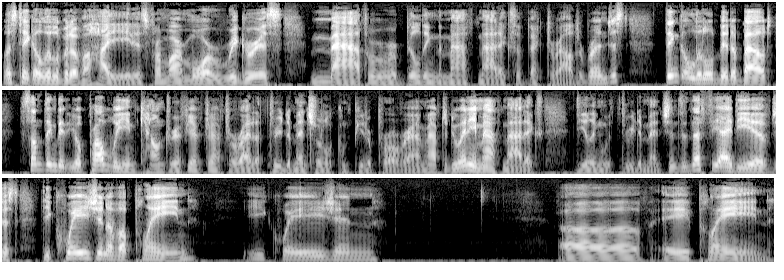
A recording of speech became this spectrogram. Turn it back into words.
let's take a little bit of a hiatus from our more rigorous math where we're building the mathematics of vector algebra and just think a little bit about something that you'll probably encounter if you have to write a three-dimensional computer program, have to do any mathematics dealing with three dimensions. And that's the idea of just the equation of a plane, equation of a plane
